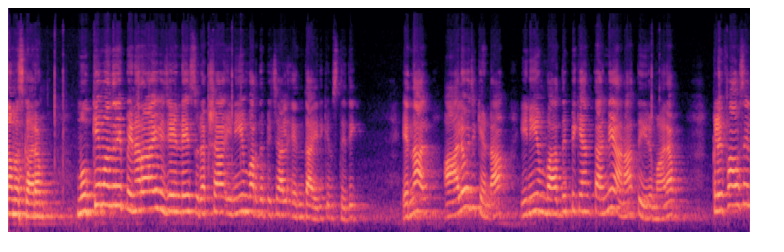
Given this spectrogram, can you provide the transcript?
നമസ്കാരം. മുഖ്യമന്ത്രി പിണറായി വിജയന്റെ സുരക്ഷ ഇനിയും വർദ്ധിപ്പിച്ചാൽ എന്തായിരിക്കും സ്ഥിതി? എന്നാൽ ആലോചിക്കേണ്ട ഇനിയും വർദ്ധിപ്പിക്കാൻ തന്നെയാണ് തീരുമാനം. ക്ലിഫ് ഹൗസിൽ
